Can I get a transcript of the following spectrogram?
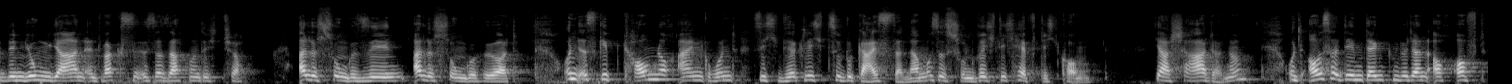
den jungen Jahren entwachsen ist, da sagt man sich, tja, alles schon gesehen, alles schon gehört. Und es gibt kaum noch einen Grund, sich wirklich zu begeistern. Da muss es schon richtig heftig kommen. Ja, schade, ne? Und außerdem denken wir dann auch oft,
